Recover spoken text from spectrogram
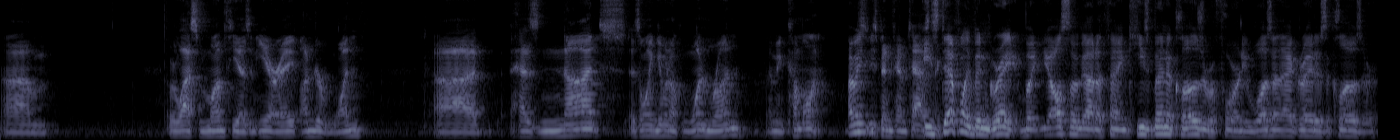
Um, over the last month, he has an ERA under one. Uh, has not has only given up one run. I mean, come on. I mean, he's been fantastic. He's definitely been great, but you also got to think he's been a closer before, and he wasn't that great as a closer.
